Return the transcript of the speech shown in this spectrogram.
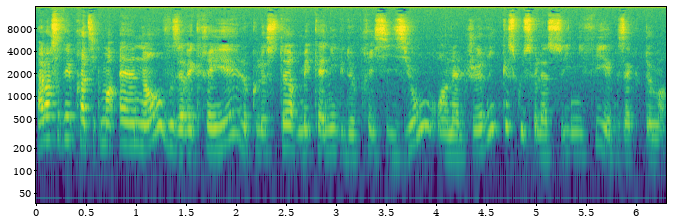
Alors, ça fait pratiquement un an, vous avez créé le cluster mécanique de précision en Algérie. Qu'est-ce que cela signifie exactement?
